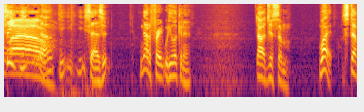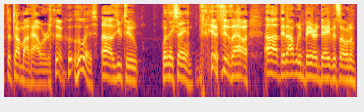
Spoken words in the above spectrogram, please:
See, Wow. he, you know, he, he says it. Not afraid. What are you looking at? Oh, just some What? stuff they're talking about Howard. Who, who is? uh, YouTube. What are they saying? this is how uh, that I went Baron Davis on him.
